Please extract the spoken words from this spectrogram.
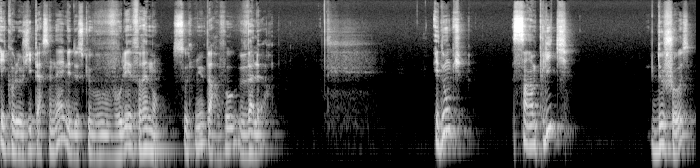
écologie personnelle et de ce que vous voulez vraiment, soutenu par vos valeurs. Et donc, ça implique deux choses.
